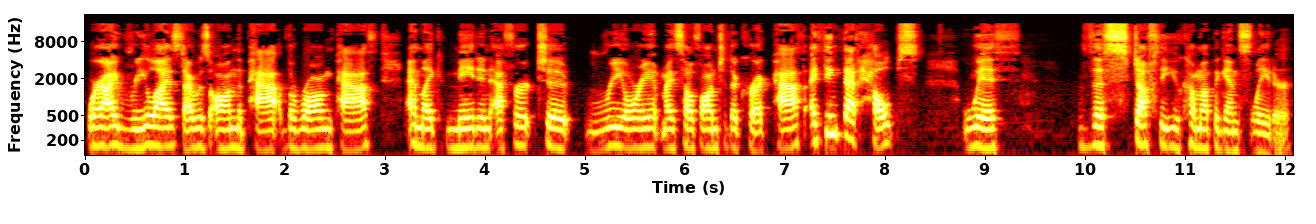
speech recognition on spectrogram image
where I realized I was on the path, the wrong path, and like made an effort to reorient myself onto the correct path, I think that helps with the stuff that you come up against later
